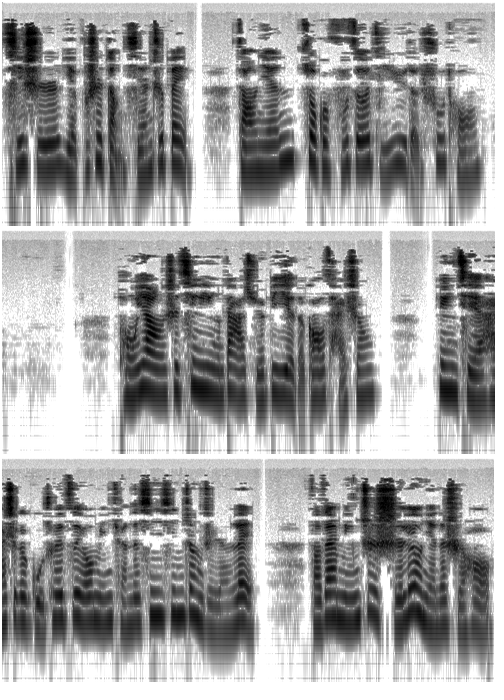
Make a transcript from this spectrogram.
其实也不是等闲之辈，早年做过福泽吉育的书童，同样是庆应大学毕业的高材生，并且还是个鼓吹自由民权的新兴政治人类。早在明治十六年的时候，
